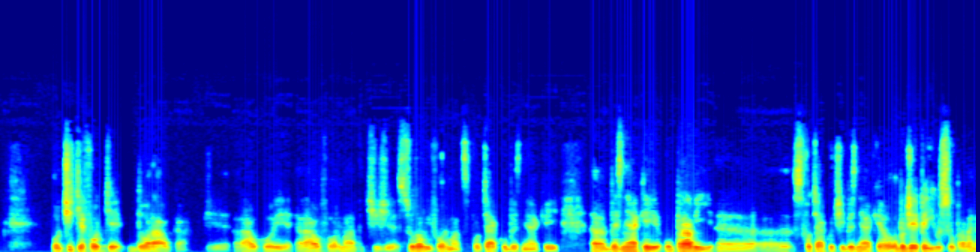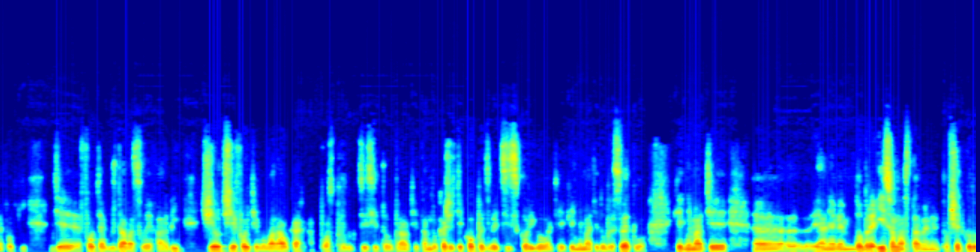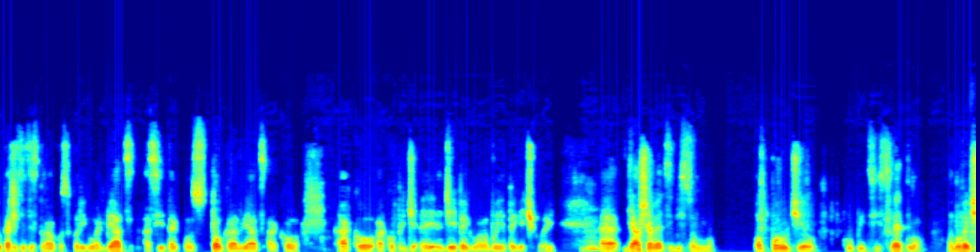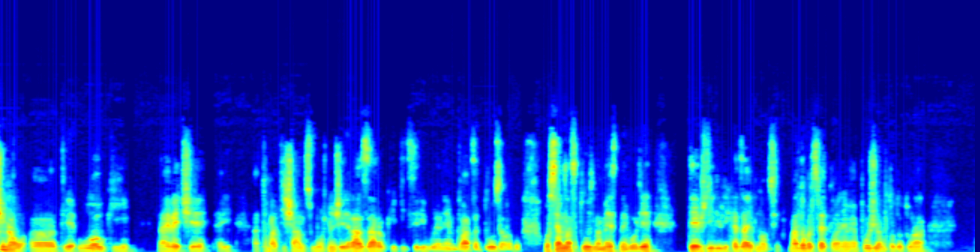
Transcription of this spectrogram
Určite fotte do rávka. že RAWko je RAW formát, čiže surový formát z foťaku bez nejakej, bez nejakej úpravy eh, z foťaku, či bez nejakého, lebo JPEG už sú upravené fotky, kde foťak už dáva svoje farby, čiže určite fojte vo varávkach a postprodukcii si to upravte. Tam dokážete kopec vecí skorigovať, keď nemáte dobre svetlo, keď nemáte, eh, ja neviem, dobre ISO nastavené, to všetko dokážete cez to skorigovať viac, asi tak o 100 krát viac ako ako, ako pri JPEGu alebo. Hej. Mm. Ďalšia vec by som odporúčil kúpiť si svetlo, lebo väčšinou uh, tie úlovky najväčšie, hej, a to máte šancu možno, že raz za rok chytiť si rybu, ja neviem, 20 plus alebo 18 plus na miestnej vode, tie vždy vychádzajú v noci. Má dobré svetlo, ja neviem, ja používam to do tu na,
